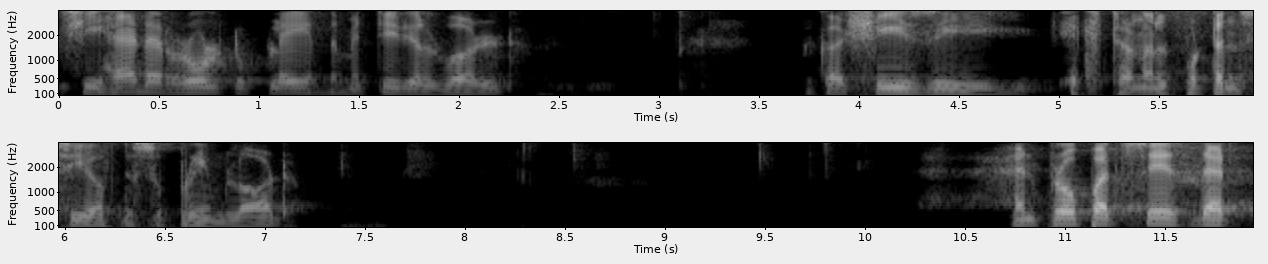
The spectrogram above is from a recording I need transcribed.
she had a role to play in the material world because she is the external potency of the Supreme Lord. And Prabhupada says that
